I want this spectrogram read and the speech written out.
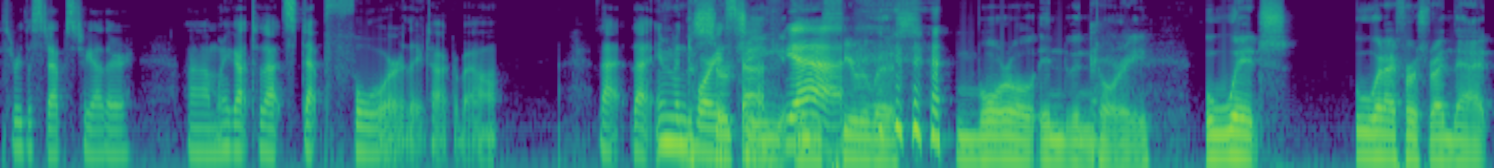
through the steps together. Um, we got to that step four they talk about. That, that inventory stuff. searching Yeah. fearless moral inventory, which when I first read that,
